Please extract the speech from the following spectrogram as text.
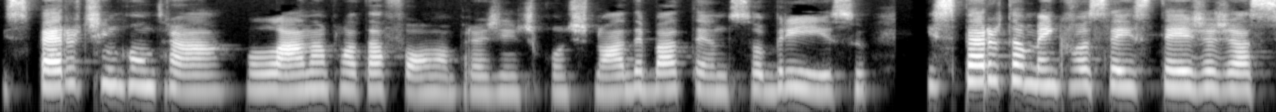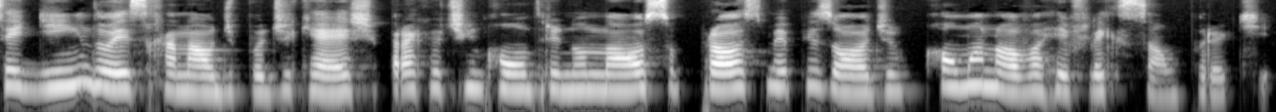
Espero te encontrar lá na plataforma para a gente continuar debatendo sobre isso. Espero também que você esteja já seguindo esse canal de podcast para que eu te encontre no nosso próximo episódio com uma nova reflexão por aqui.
